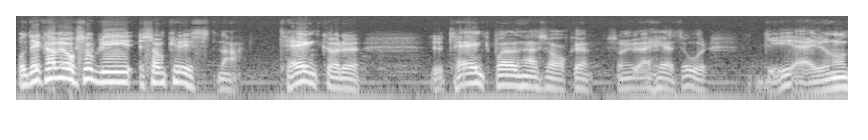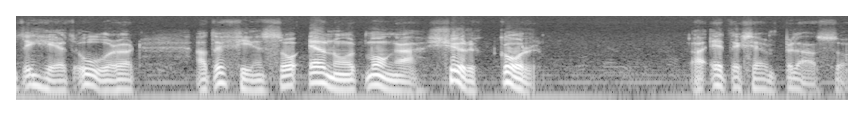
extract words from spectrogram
Och det kan vi också bli som kristna. Tänk hörru, du tänk på den här saken som ju är helt oerhört. Det är ju någonting helt oerhört att det finns så enormt många kyrkor. Ja, ett exempel alltså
